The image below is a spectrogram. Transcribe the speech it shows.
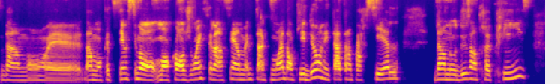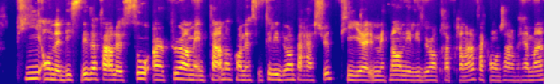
dans, mon, euh, dans mon quotidien aussi, mon, conjoint s'est lancé en même temps que moi. Donc, les deux, on était à temps partiel dans nos deux entreprises. Puis, on a décidé de faire le saut un peu en même temps. Donc, on a sauté les deux en parachute. Puis, euh, maintenant, on est les deux entrepreneurs. Fait qu'on gère vraiment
